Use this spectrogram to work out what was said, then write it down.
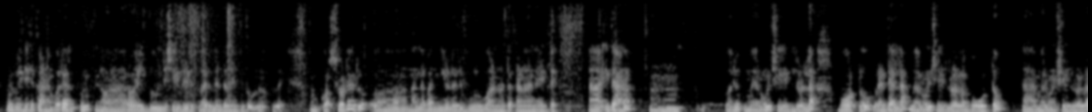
നമ്മൾ വീഡിയോയിൽ കാണുമ്പോൾ ഒരല്പം റോയൽ ബ്ലൂവിന്റെ ഷെയ്ഡ് എടുത്ത് വരുന്നുണ്ടെന്ന് എനിക്ക് തോന്നുന്നു. അതെ. നമുക്ക് കുറച്ചുകൂടെ ഒരു നല്ല ഭംഗിയുള്ള ഒരു ബ്ലൂ ആണ് കേട്ടോ കാണാനായിട്ട്. ഇതാണ് ഒരു മെറൂൺ ഷെയ്ഡിലുള്ള ബോട്ടും റെഡ് അല്ല മെറൂൺ ഷെയ്ഡിലുള്ള ബോട്ടും മെറൂൺ ഷെയ്ഡിലുള്ള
